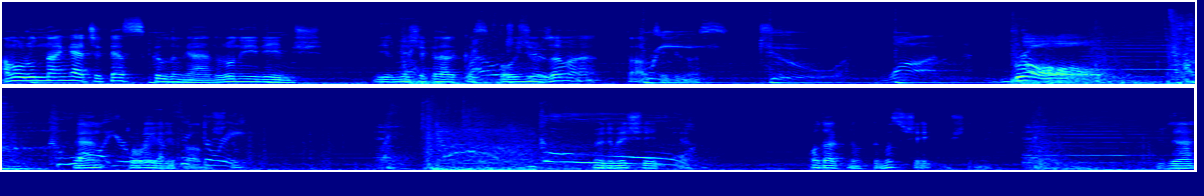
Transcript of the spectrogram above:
Ama Run'dan gerçekten sıkıldım yani. Run iyi değilmiş. 25'e kadar kasıp oynuyoruz ama tavsiye edilmez. Bro! Ben Toro victory. almıştım. Önüme şehit geldi. Odak noktamız şehitmiş demek. Güzel.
